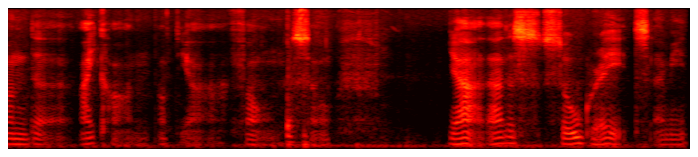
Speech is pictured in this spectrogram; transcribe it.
on the icon of the uh, phone. So yeah that is so great. I mean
